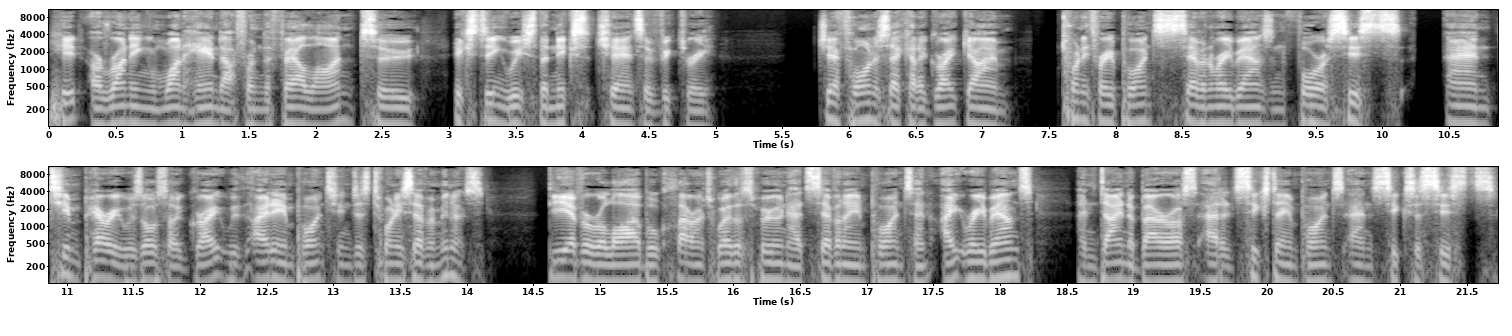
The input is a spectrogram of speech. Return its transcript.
hit a running one hander from the foul line to extinguish the Knicks' chance of victory. Jeff Hornacek had a great game 23 points, 7 rebounds, and 4 assists. And Tim Perry was also great with 18 points in just 27 minutes. The ever reliable Clarence Weatherspoon had 17 points and 8 rebounds, and Dana Barros added 16 points and 6 assists.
